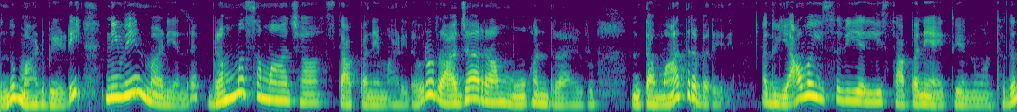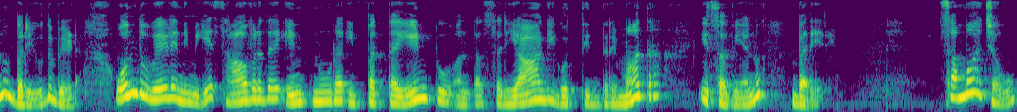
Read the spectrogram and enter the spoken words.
ಒಂದು ಮಾಡಬೇಡಿ. ನೀವೇನು ಮಾಡಿ ಅಂದರೆ ಬ್ರಹ್ಮ ಸಮಾಜ ಸ್ಥಾಪನೆ ಮಾಡಿದವರು ರಾಜಾರಾಮ್ ಮೋಹನ್ ರಾಯರು ಅಂತ ಮಾತ್ರ ಬರೆಯಿರಿ. ಅದು ಯಾವ ಇಸವಿಯಲ್ಲಿ ಸ್ಥಾಪನೆ ಆಯಿತು ಎನ್ನುವಂಥದ್ದನ್ನು ಬರೆಯುವುದು ಬೇಡ. ಒಂದು ವೇಳೆ ನಿಮಗೆ ಸಾವಿರದ ಎಂಟುನೂರ ಇಪ್ಪತ್ತ ಎಂಟು ಅಂತ ಸರಿಯಾಗಿ ಗೊತ್ತಿದ್ದರೆ ಮಾತ್ರ ಇಸವಿಯನ್ನು ಬರೆಯಿರಿ. ಸಮಾಜವು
